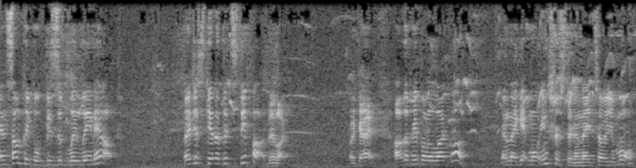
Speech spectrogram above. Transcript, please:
and some people visibly lean out. They just get a bit stiffer. They're like, okay. Other people are like, oh, and they get more interested and they tell you more.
